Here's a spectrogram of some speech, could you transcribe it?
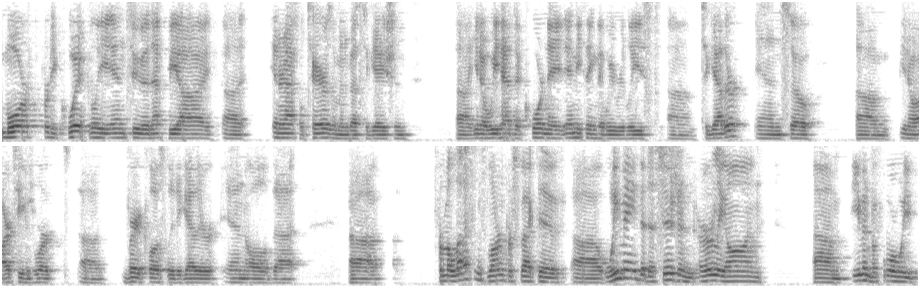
morphed pretty quickly into an FBI uh, international terrorism investigation. Uh, you know, we had to coordinate anything that we released um, together. And so, um, you know, our teams worked uh, very closely together in all of that. Uh, from a lessons learned perspective, uh, we made the decision early on, um, even before we,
